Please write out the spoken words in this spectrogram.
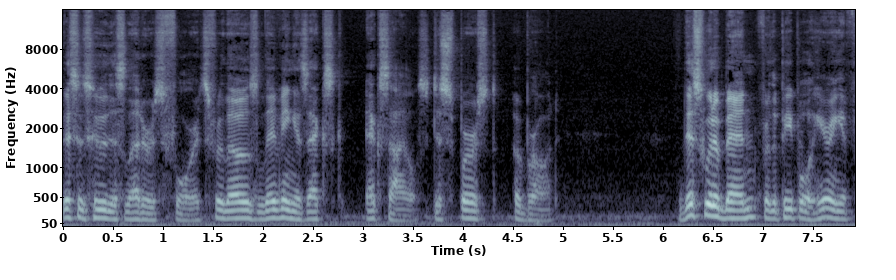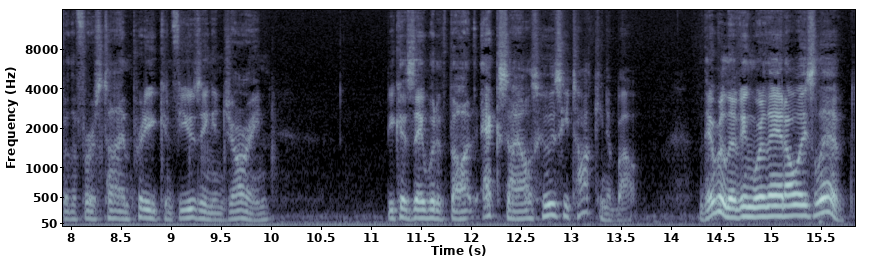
this is who this letter is for. It's for those living as ex- exiles, dispersed abroad. This would have been, for the people hearing it for the first time, pretty confusing and jarring because they would have thought, exiles, who is he talking about? They were living where they had always lived.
